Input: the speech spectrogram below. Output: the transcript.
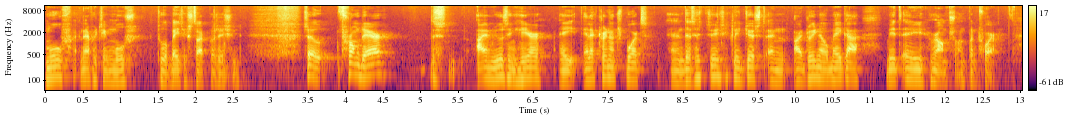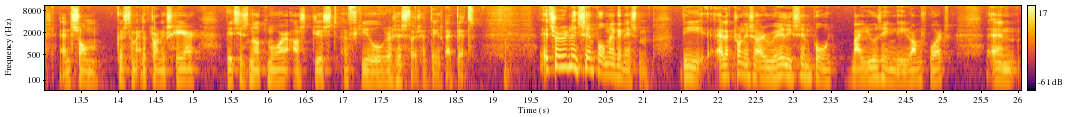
move and everything moves to a basic start position. So from there, this, I'm using here a Electronic's board and this is basically just an Arduino Mega with a RAMPS 1.4 and some custom electronics here, which is not more as just a few resistors and things like that. It's a really simple mechanism. The electronics are really simple by using the RAMPS board and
